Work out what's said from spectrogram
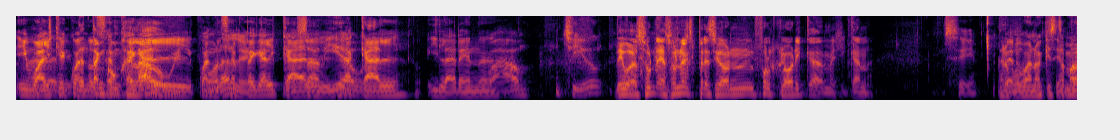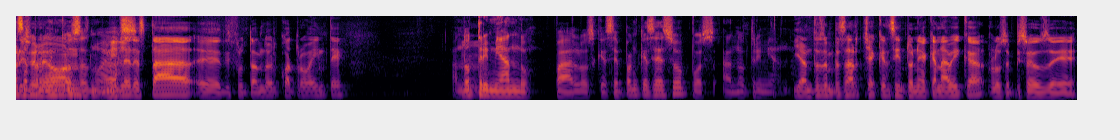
Igual que cuando, tan se, congelado, pega el, cuando se pega el no cal, sabía, la cal y la arena. Wow, chido. Digo, es, un- es una expresión folclórica mexicana. Sí. Pero, pues bueno, aquí está Mauricio León. cosas nuevas. Miller está eh, disfrutando del 420. Ando trimeando. Para los que sepan qué es eso, pues ando trimeando. Y antes de empezar, chequen Sintonía Canábica, los episodios de,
